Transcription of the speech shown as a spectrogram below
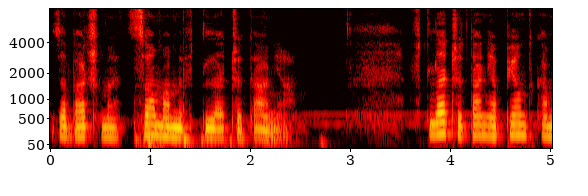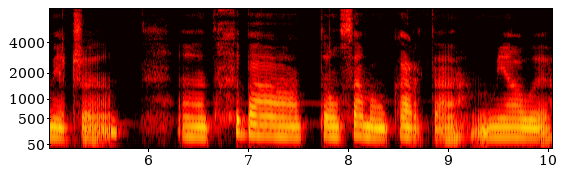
Zobaczmy, co mamy w tle czytania tle czytania Piątka Mieczy. E, Chyba tą samą kartę miały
